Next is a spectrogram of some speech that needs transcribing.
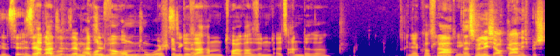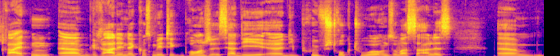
es Sepp hat auch hat- einen Grund, warum bestimmte Sticker. Sachen teurer sind als andere in der Klar, Kosmetik. das will ich auch gar nicht bestreiten. Ähm, gerade in der Kosmetikbranche ist ja die, äh, die Prüfstruktur und sowas da alles ähm,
